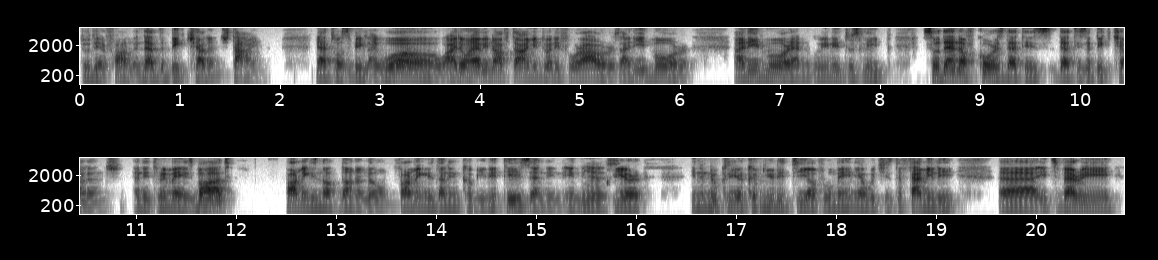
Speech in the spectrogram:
do their farm. And that's the big challenge time. That was big, like, whoa, I don't have enough time in 24 hours. I need more. I need more, and we need to sleep. So then, of course, that is that is a big challenge, and it remains. But farming is not done alone. Farming is done in communities and in in yes. clear in the nuclear community of Romania, which is the family. Uh, it's very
